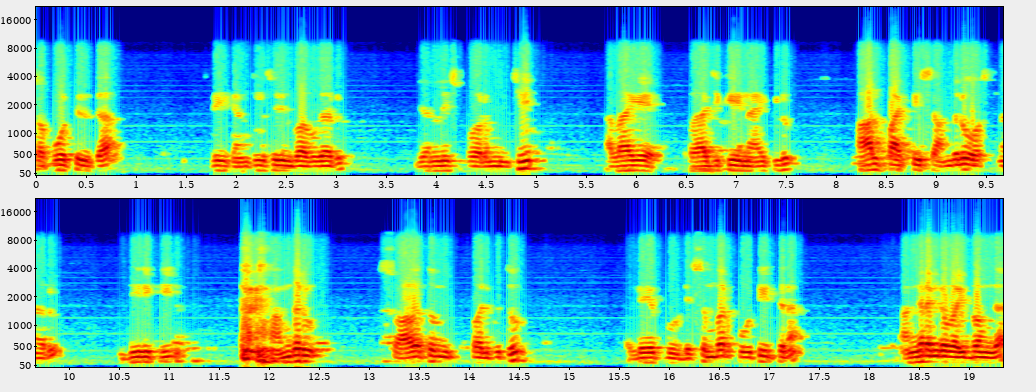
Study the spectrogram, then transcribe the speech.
సపోర్టివ్గా శ్రీ గంటల శ్రీని బాబు గారు జర్నలిస్ట్ ఫోరం నుంచి అలాగే రాజకీయ నాయకులు ఆల్ పార్టీస్ అందరూ వస్తున్నారు. దీనికి అందరూ స్వాగతం పలుకుతూ రేపు డిసెంబర్ ఫోర్టీన్త్న అంగరంగ వైభవంగా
